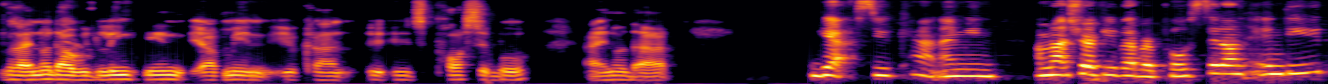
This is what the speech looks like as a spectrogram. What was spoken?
because i know that with linkedin i mean you can it's possible i know that yes you can i mean i'm not sure if you've ever posted on indeed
